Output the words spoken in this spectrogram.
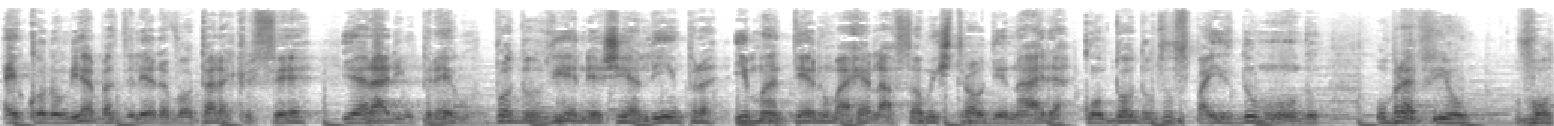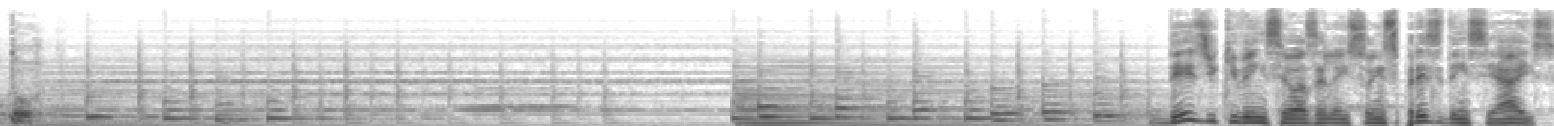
a economia brasileira voltar a crescer, gerar emprego, produzir energia limpa e manter uma relação extraordinária com todos os países do mundo, o Brasil voltou. Desde que venceu as eleições presidenciais,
